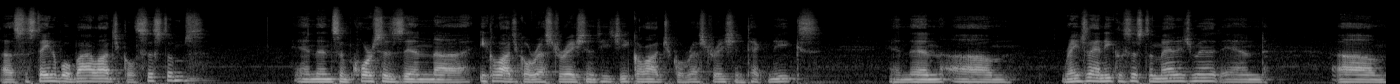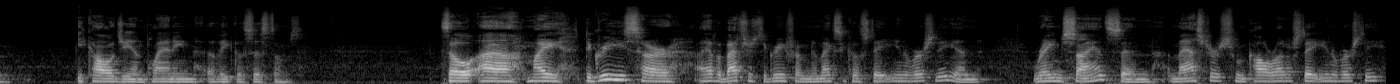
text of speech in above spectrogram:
uh, sustainable biological systems, and then some courses in uh, ecological restoration, teach ecological restoration techniques, and then um, rangeland ecosystem management and um, ecology and planning of ecosystems. So uh, my degrees are, I have a bachelor's degree from New Mexico State University in range science and a master's from Colorado State University,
